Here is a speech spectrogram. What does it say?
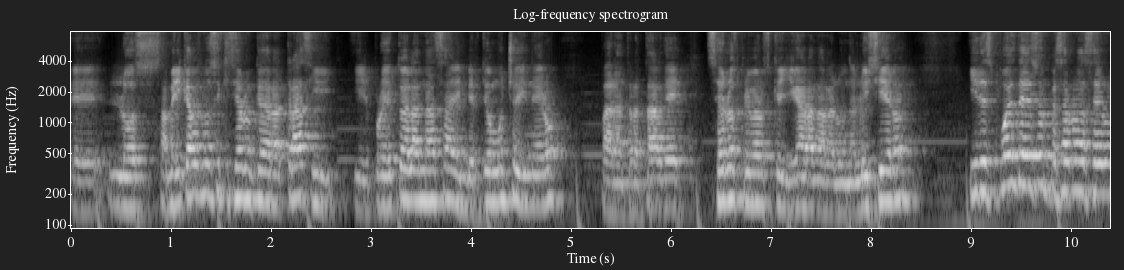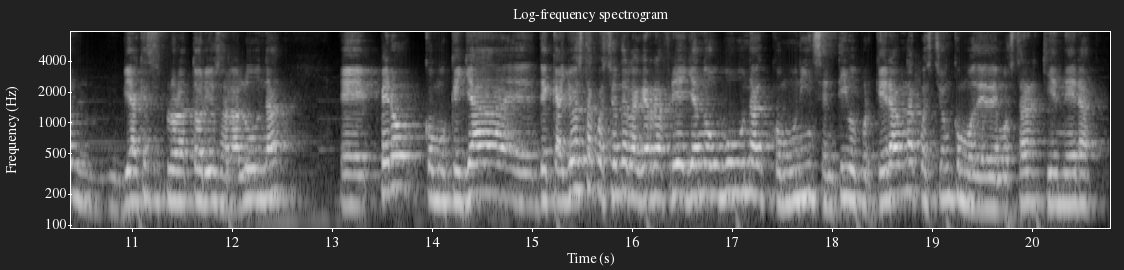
eh, los americanos no se quisieron quedar atrás y, el proyecto de la NASA invirtió mucho dinero para tratar de ser los primeros que llegaran a la Luna. Lo hicieron. Y después de eso empezaron a hacer viajes exploratorios a la Luna. Eh, pero como que ya decayó esta cuestión de la Guerra Fría, ya no hubo una, como un incentivo, porque era una cuestión como de demostrar quién era.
